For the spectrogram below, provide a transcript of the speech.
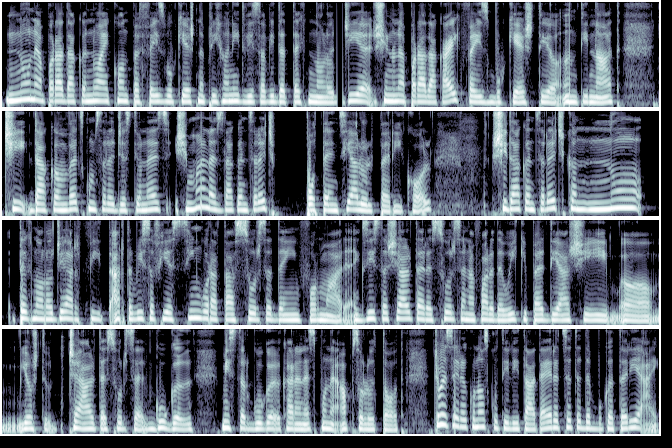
nu neapărat dacă nu ai cont pe Facebook ești neprihănit vis-a-vis de tehnologie și nu neapărat dacă ai Facebook ești uh, întinat, ci dacă înveți cum să le gestionezi și mai ales dacă înțelegi potențialul pericol și dacă înțelegi că nu tehnologia ar, fi, ar trebui să fie singura ta sursă de informare. Există și alte resurse în afară de Wikipedia și, uh, eu știu, ce alte surse, Google, Mr. Google, care ne spune absolut tot. Trebuie să-i recunosc utilitatea. Ai rețete de bucătărie, ai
